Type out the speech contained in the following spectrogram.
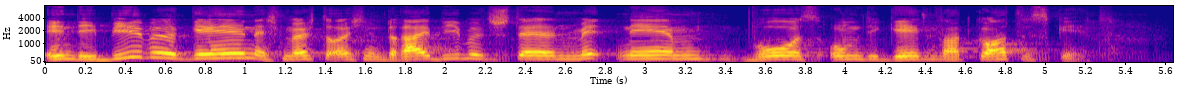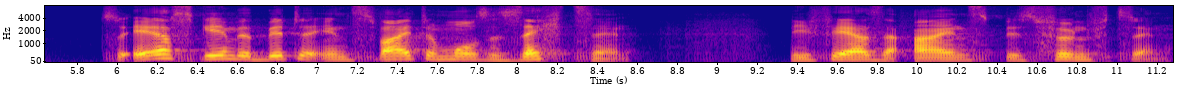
in die Bibel gehen. Ich möchte euch in drei Bibelstellen mitnehmen, wo es um die Gegenwart Gottes geht. Zuerst gehen wir bitte in 2. Mose 16, die Verse 1 bis 15.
